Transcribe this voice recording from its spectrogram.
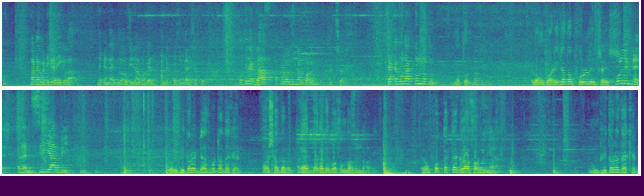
খুব ফাটাফাটি গাড়ি এগুলা। দেখেন লাইটগুলো অরিজিনাল পাবেন হান্ড্রেড পার্সেন্ট গাড়ির সাথে। প্রতিটা গ্লাস আপনারা অরিজিনাল পাবেন। আচ্ছা। চাকাগুলো একদম নতুন। নতুন। নতুন। এবং বডিটা তো fully fresh. Fully fresh then CRB এবং ভিতরের ড্যাশবোর্ডটা দেখেন অসাধারণ। এক দেখাতে পছন্দ হবে। পছন্দ হবে। এবং প্রত্যেকটা গ্লাস অরিজিনাল। এবং ভিতরে দেখেন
